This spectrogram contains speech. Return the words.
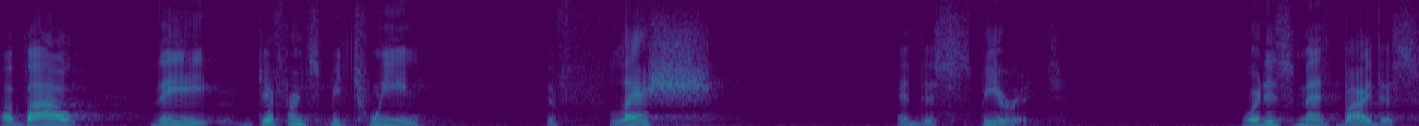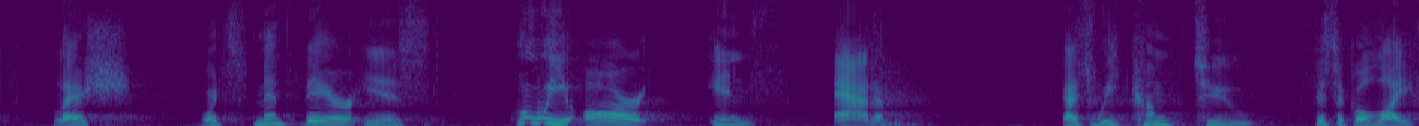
about the difference between the flesh and the spirit. What is meant by this flesh? What's meant there is who we are in Adam as we come to physical life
